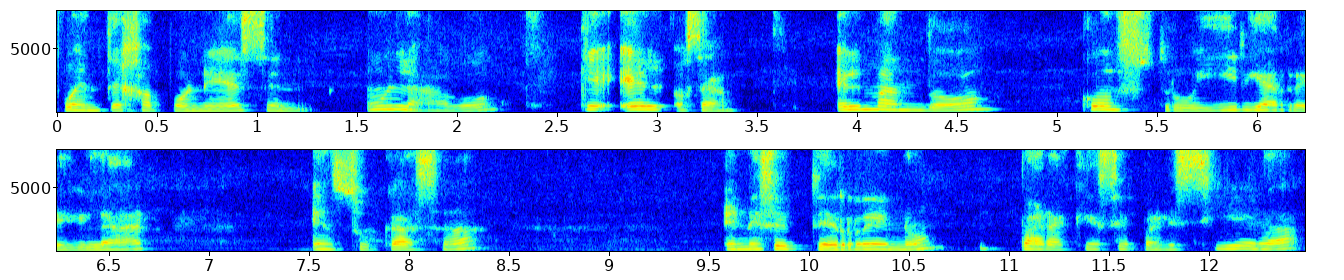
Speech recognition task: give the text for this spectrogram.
puente japonés en un lago que él, o sea, él mandó construir y arreglar en su casa, en ese terreno, para que se pareciera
